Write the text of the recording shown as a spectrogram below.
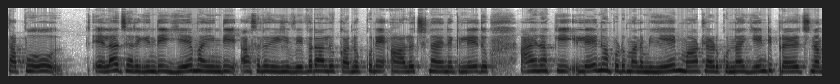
తప్పు ఎలా జరిగింది? ఏమైంది? అసలు ఈ వివరాలు కనుక్కునే ఆలోచన ఆయనకి లేదు. ఆయనకి లేనప్పుడు మనం ఏం మాట్లాడుకున్నా ఏంటి ప్రయోజనం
